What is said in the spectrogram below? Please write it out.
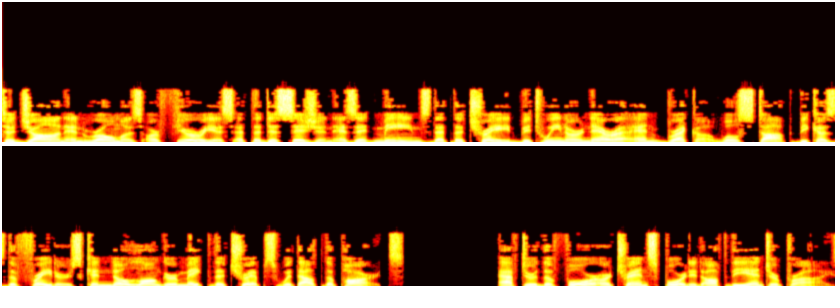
T'Jon and Romas are furious at the decision as it means that the trade between Ornara and Brekka will stop because the freighters can no longer make the trips without the parts. After the four are transported off the Enterprise,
